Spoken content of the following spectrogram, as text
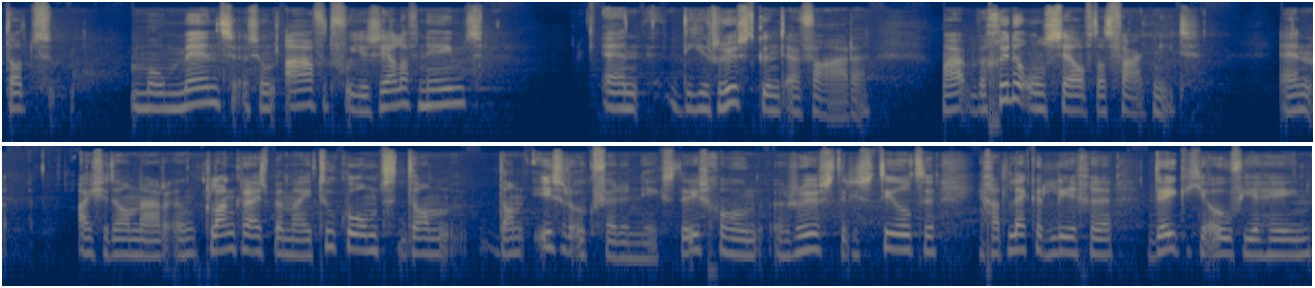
dat moment, zo'n avond voor jezelf neemt. En die rust kunt ervaren. Maar we gunnen onszelf dat vaak niet. En als je dan naar een klankreis bij mij toekomt, dan, dan is er ook verder niks. Er is gewoon rust, er is stilte. Je gaat lekker liggen, dekentje over je heen.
